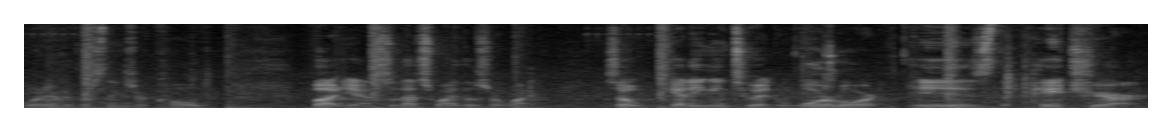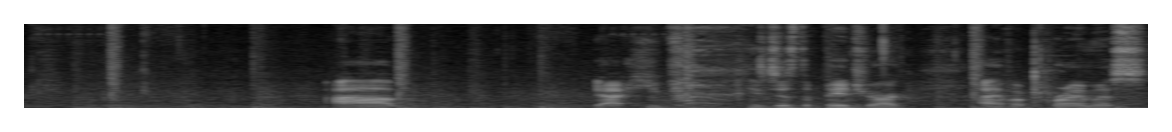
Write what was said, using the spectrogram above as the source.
whatever those things are called. But yeah, so that's why those are white. So getting into it, Warlord is the patriarch. Uh, yeah, he, he's just the patriarch. I have a Primus.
